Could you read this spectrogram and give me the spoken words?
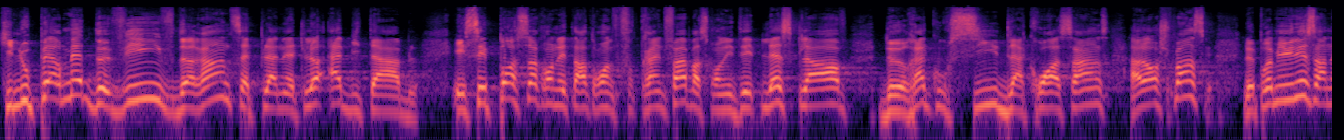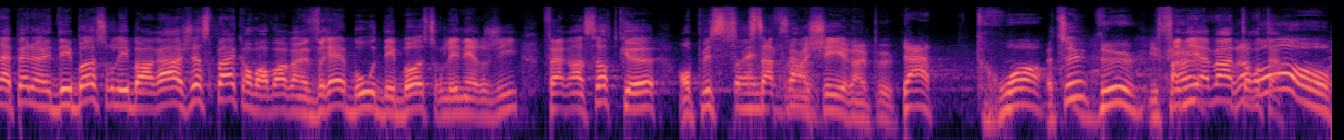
qui nous permettent de vivre, de rendre cette planète-là habitable. Et c'est pas ça qu'on est en train de faire parce qu'on était l'esclave de raccourcis, de la croissance. Alors, je pense que le premier ministre en appelle un débat sur les barrages. J'espère qu'on va avoir un vrai beau débat sur l'énergie, faire en sorte qu'on puisse s'affranchir un peu. 4, 3, As-tu? 2, Il finit un. avant ton Bravo!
